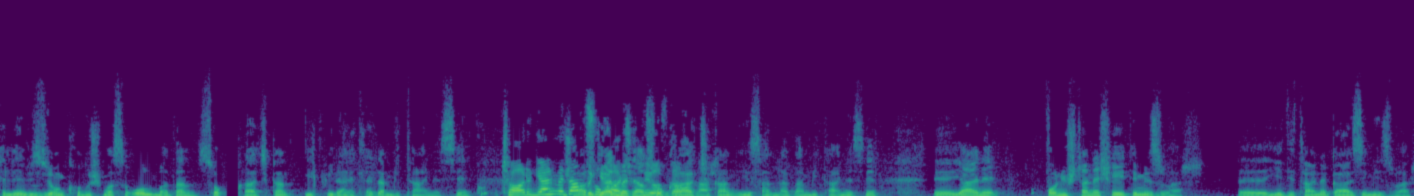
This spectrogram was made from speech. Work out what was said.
televizyon konuşması olmadan sokağa çıkan ilk vilayetlerden bir tanesi. Çağrı gelmeden Çağrı sokağa gelmeden sokağa Yozgatlar. çıkan insanlardan bir tanesi. Ee, yani 13 tane şehitimiz var. Ee, 7 tane gazimiz var.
